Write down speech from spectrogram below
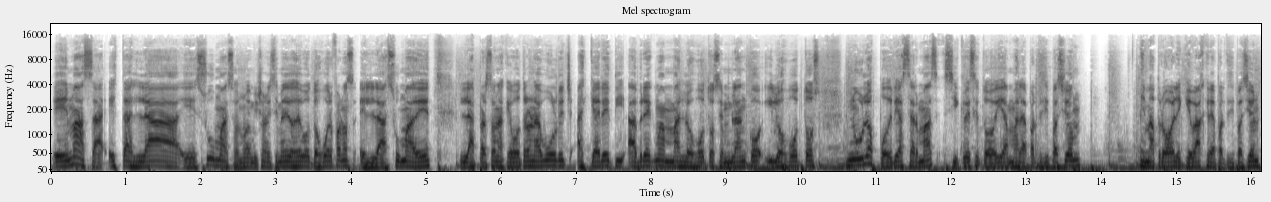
eh, Massa. Esta es la eh, suma, esos 9 millones y medio de votos huérfanos, es la suma de las personas que votaron a Bullrich, a Schiaretti, a Breckman, más los votos en blanco y los votos nulos. Podría ser más si crece todavía más la participación es más probable que baje la participación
